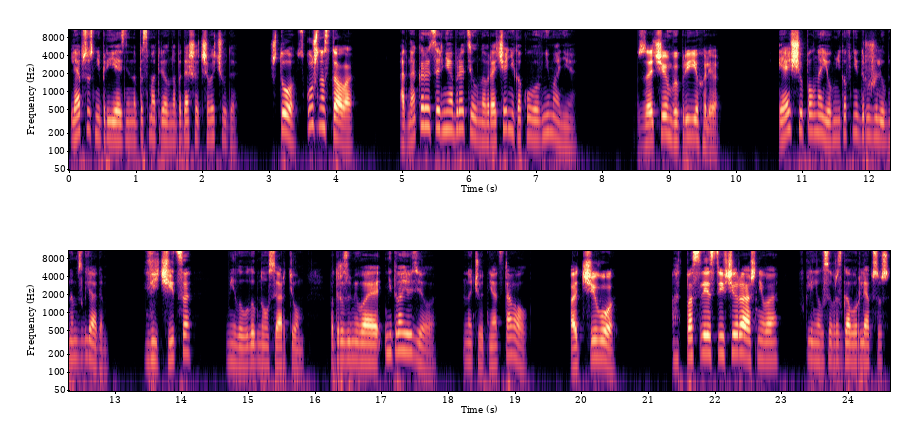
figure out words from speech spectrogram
Ляпсус неприязненно посмотрел на подошедшего чуда. «Что, скучно стало?» Однако рыцарь не обратил на врача никакого внимания. «Зачем вы приехали?» И ощупал наемников недружелюбным взглядом. «Лечиться?» — мило улыбнулся Артем, подразумевая «не твое дело», но чуть не отставал. «От чего?» «От последствий вчерашнего», — вклинился в разговор Ляпсус.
